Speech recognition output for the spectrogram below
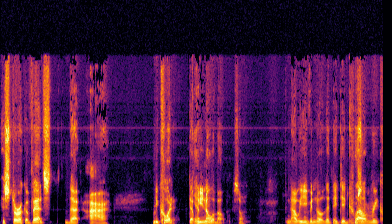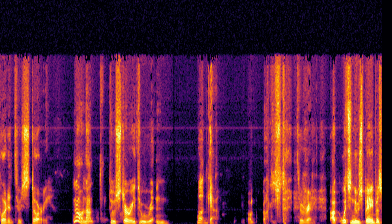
historic events that are recorded that Yep. we know about. So now we even know that they did crucify. Well, recorded through story. No, not through story, through written. Well, yeah, Oh, oh, just- through written. uh, what's newspapers?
